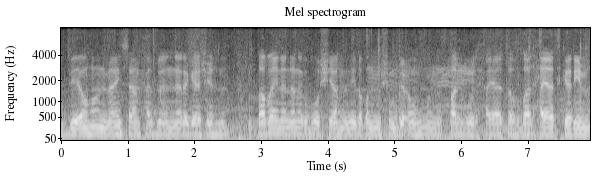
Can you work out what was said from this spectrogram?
البيئة هون ما هي سامحة بأن رقاشي هنا اضطرينا أن نقبضوا أشياء من ذي الغنم وش نبيعوهم ونطالبوا الحياة أفضل حياة كريمة.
